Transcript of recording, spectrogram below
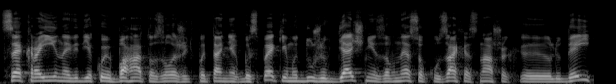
Це країна, від якої багато залежить в питаннях безпеки. Ми дуже вдячні за внесок у захист наших е, людей.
